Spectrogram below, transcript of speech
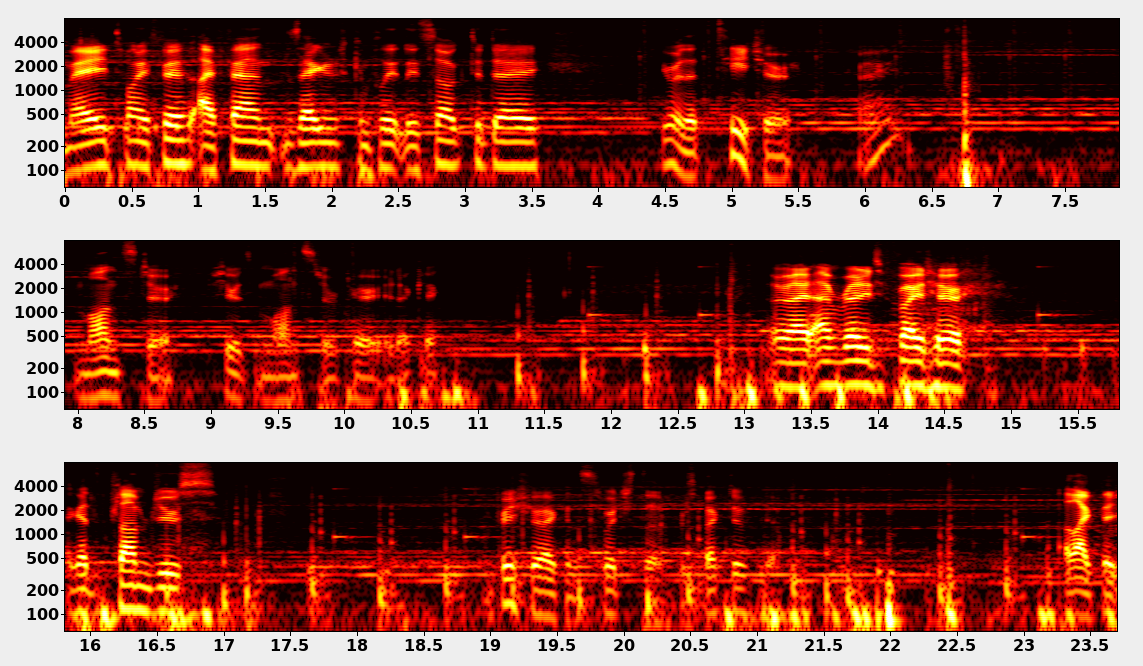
May 25th, I found Zagans completely soaked today. You were the teacher, right? Monster. She was a monster, period, okay. Alright, I'm ready to fight her. I got the plum juice. I'm pretty sure I can switch the perspective. Yeah. I like that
